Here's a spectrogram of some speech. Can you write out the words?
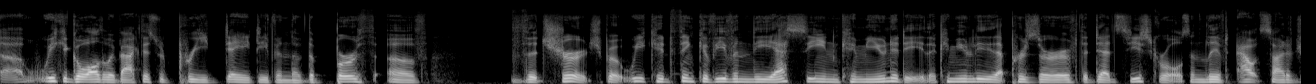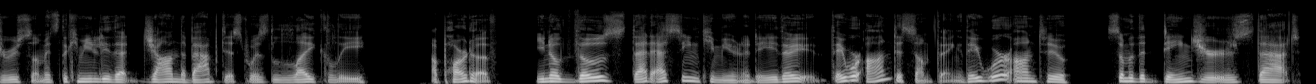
uh, we could go all the way back. This would predate even the, the birth of the church, but we could think of even the Essene community, the community that preserved the Dead Sea Scrolls and lived outside of Jerusalem. It's the community that John the Baptist was likely a part of. You know, those that Essene community, they they were onto something. They were onto some of the dangers that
